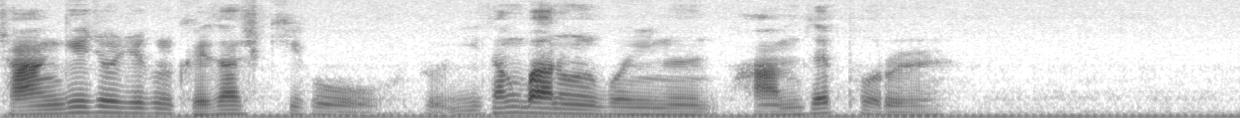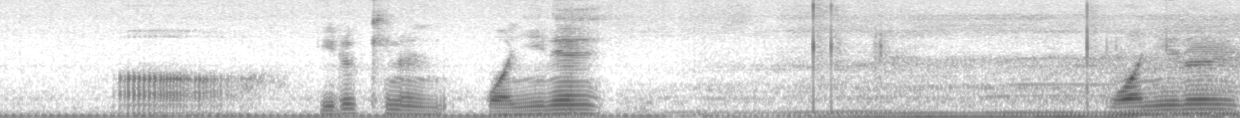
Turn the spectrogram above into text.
장기 조직을 괴사시키고 그 이상 반응을 보이는 암세포를 어, 일으키는 원인의 원인을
